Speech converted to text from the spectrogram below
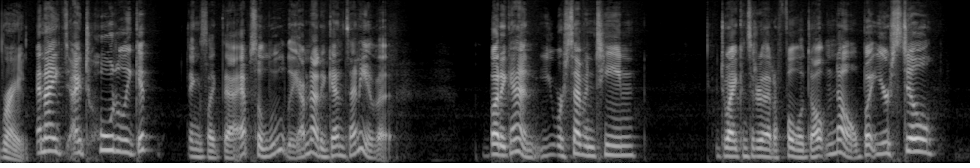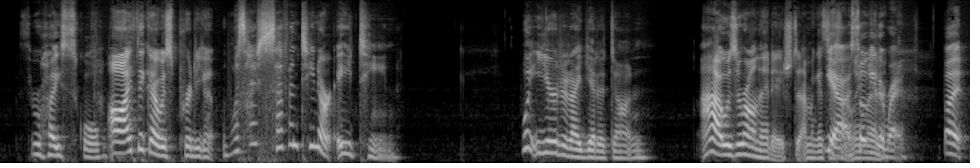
Right. And I, I totally get things like that. Absolutely. I'm not against any of it. But again, you were 17. Do I consider that a full adult? No, but you're still through high school. Oh, I think I was pretty young. Was I 17 or 18? What year did I get it done? Ah, I was around that age. I mean, it's Yeah, so either way. But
